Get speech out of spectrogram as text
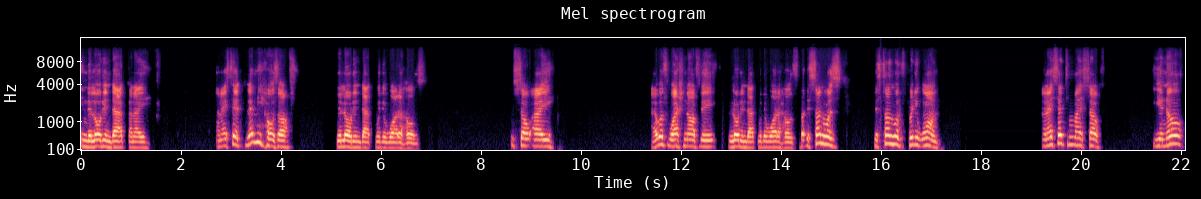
in the loading dock and I and I said, let me hose off the loading dock with the water hose. So I I was washing off the loading dock with the water hose, but the sun was the sun was pretty warm. And I said to myself, you know,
